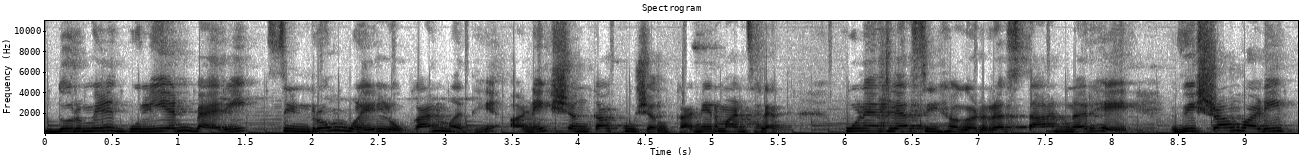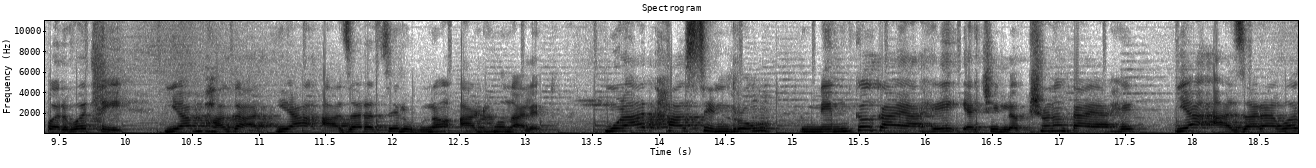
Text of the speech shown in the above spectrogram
दुर्मिळ गुलियन बॅरी सिंड्रोममुळे लोकांमध्ये अनेक शंका कुशंका निर्माण झाल्यात. पुण्यातल्या सिंहगड रस्ता नरहे विश्रामवाडी पर्वती या भागात या आजाराचे रुग्ण आढळून आलेत. मुळात हा सिंड्रोम नेमकं काय आहे याची लक्षणं काय आहे या आजारावर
